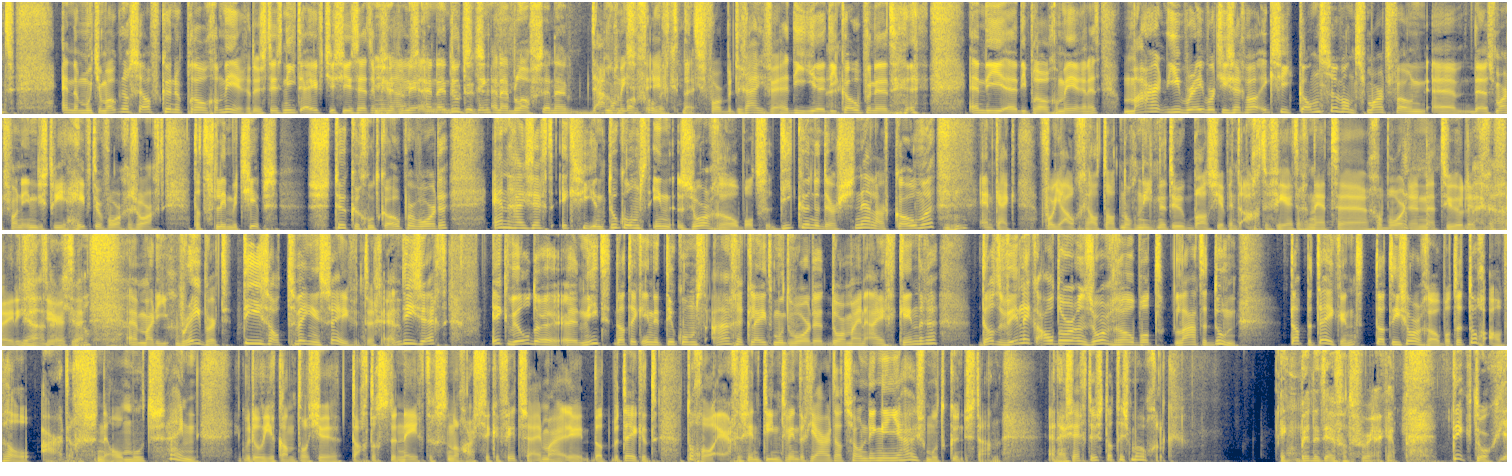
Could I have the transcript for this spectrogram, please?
En dan moet je hem ook nog zelf kunnen programmeren. Dus het is niet eventjes, je zet hem Je in huis neer en hij doet het. ding. En hij blaft. En hij Daarom is het echt. Nee. iets voor bedrijven. Hè? Die, eh, die kopen het en die, eh, die programmeren het. Maar die Raybert die zegt wel, ik zie kansen. Want smartphone, eh, de smartphone-industrie heeft ervoor gezorgd... dat slimme chips stukken goedkoper worden. En hij zegt, ik zie een toekomst in zorgrobots. Die kunnen er sneller komen. Mhm. En kijk, voor jou geldt dat nog niet natuurlijk, Bas. Je bent 48 net eh, geworden natuurlijk. Bijna. Gefeliciteerd. Ja, maar die Raybert, die is al 72. En die zegt, ik wil er eh, niet dat ik in de toekomst aangekleed moet worden... door mijn eigen kinderen. Dat wil ik al door een zorgrobot laten doen. Dat betekent dat die zorgrobot er toch al wel aardig snel moet zijn. Ik bedoel, je kan tot je 80ste, 90ste nog hartstikke fit zijn... maar eh, dat betekent toch wel ergens in 10, 20 jaar... dat zo'n ding in je huis moet kunnen staan. En hij zegt dus, dat is mogelijk. Ik ben het even aan het verwerken. TikTok,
